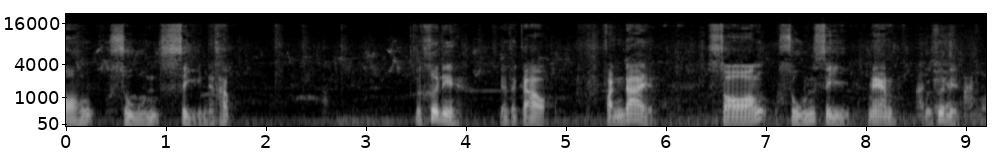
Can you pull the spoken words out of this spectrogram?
องศูนย์สี่นะครับ เมื่อคืนนี่เดือนตะเกาฟันได้สองศูนย์สี่แมนเมื่อคืนนี่ปันโม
